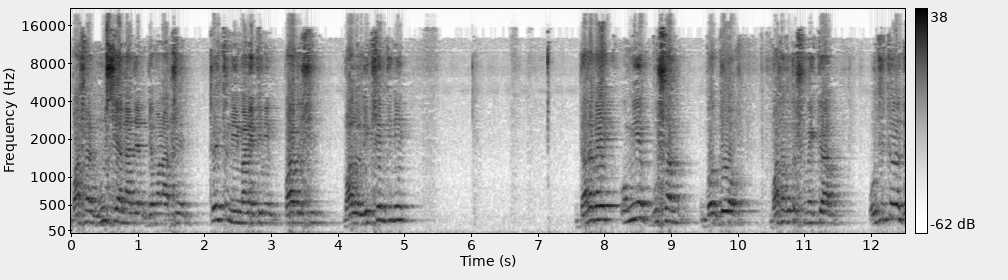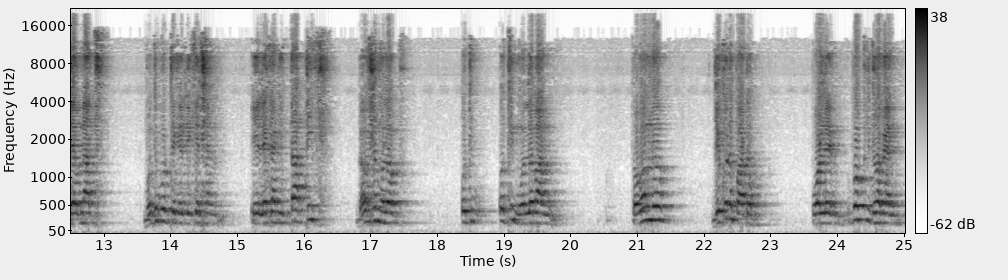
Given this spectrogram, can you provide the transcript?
ভাষার মুন্সিয়ানা যে- যেমন আছে, চরিত্র নির্মাণে তিনি পারদর্শী, ভালো লিখছেন তিনি। ধারাবাহিক অমীয় ভূষণ গদ্য ভাষাগত সমীক্ষা অজিত দেবনাথ মধুপুর থেকে লিখেছেন। এই লেখাটি তাত্ত্বিক, গবেষণামূলক, অতি অতি মূল্যবান। প্রবন্ধ যে কোনো পাঠক পড়লে উপকৃত হবেন।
